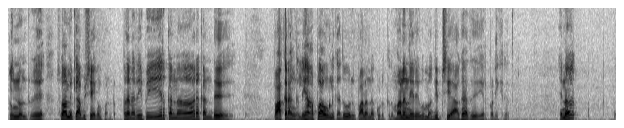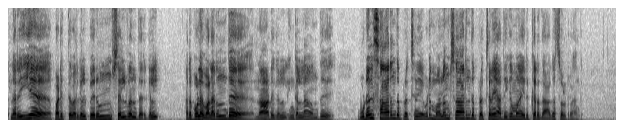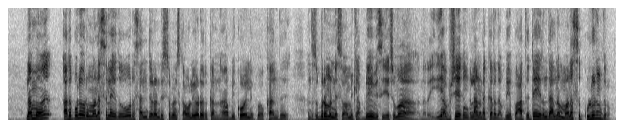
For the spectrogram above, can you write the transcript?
இன்னொன்று சுவாமிக்கு அபிஷேகம் பண்ணுறோம் அதை நிறைய பேர் கண்ணார கண்டு பார்க்குறாங்க இல்லையா? அப்போ அவங்களுக்கு அது ஒரு பலனை கொடுக்குது. மனநிறைவு மகிழ்ச்சியாக அது ஏற்படுகிறது. ஏன்னா நிறைய படித்தவர்கள் பெரும் செல்வந்தர்கள் அதுபோல் வளர்ந்த நாடுகள் இங்கெல்லாம் வந்து உடல் சார்ந்த பிரச்சனையை விட மனம் சார்ந்த பிரச்சனை அதிகமாக இருக்கிறதாக சொல்கிறாங்க நம்ம அதுபோல் ஒரு மனசில் ஏதோ ஒரு சஞ்சலம் டிஸ்டர்பன்ஸ் கவலையோடு இருக்கோன்னா அப்படி கோயிலுக்கு உட்காந்து அந்த சுப்பிரமணிய சுவாமிக்கு அப்படியே விசேஷமாக நிறைய அபிஷேகங்கள்லாம் நடக்கிறது. அப்படியே பார்த்துட்டே இருந்தாலும் மனசு குளிர்ந்துடும்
